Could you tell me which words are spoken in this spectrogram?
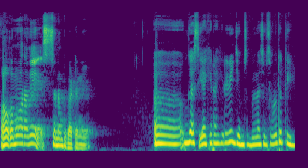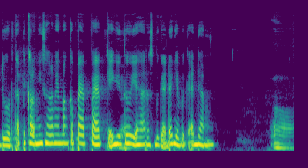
Oh kamu orangnya seneng begadang ya? Eh, enggak sih akhir-akhir ini jam 11 jam 10 tuh tidur tapi kalau misalnya memang kepepet kayak gitu ya harus begadang ya begadang Oh.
